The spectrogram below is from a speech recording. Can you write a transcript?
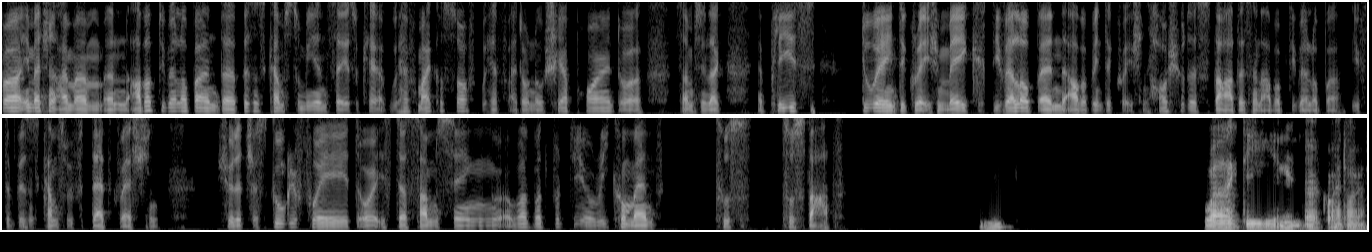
uh, imagine I'm um, an ABAP developer and the business comes to me and says, okay, we have Microsoft, we have I don't know SharePoint or something like, uh, please do an integration, make develop an ABAP integration. How should I start as an ABAP developer if the business comes with that question? Should I just Google for it, or is there something? What what would you recommend to to start? Mm -hmm. Well, the uh, go ahead, Holger.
